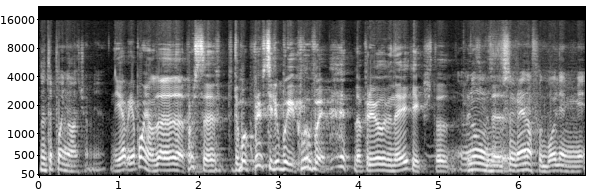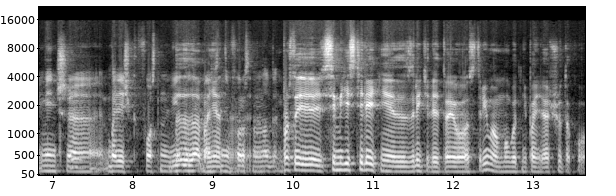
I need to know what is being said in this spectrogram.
Ну, ты понял, о чем я. Я, я понял, да-да-да. Просто ты мог привести любые клубы, но привел именно этих, что... Ну, да. в современном футболе меньше болельщиков Остон Вилла. Да-да-да, понятно. Форест намного. Просто 70-летние зрители твоего стрима могут не понять, а что такое.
